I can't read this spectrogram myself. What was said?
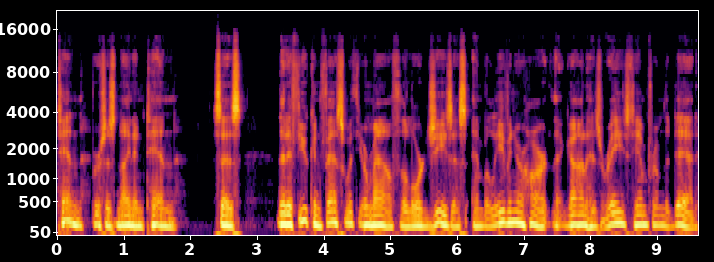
10, verses 9 and 10 says, that if you confess with your mouth the Lord Jesus and believe in your heart that God has raised him from the dead,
